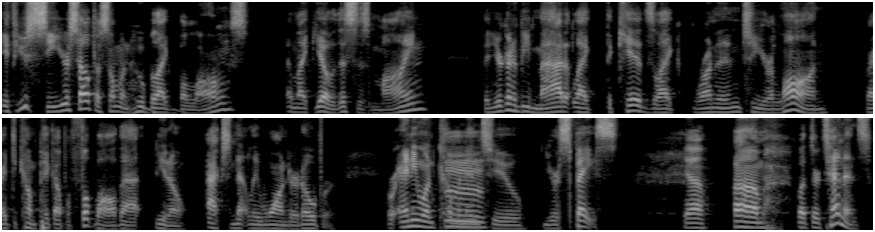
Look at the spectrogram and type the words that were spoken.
if you see yourself as someone who like belongs and like, yo, this is mine, then you're gonna be mad at like the kids like running into your lawn, right? To come pick up a football that you know accidentally wandered over, or anyone coming Mm. into your space Yeah. um, but they're tenants.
